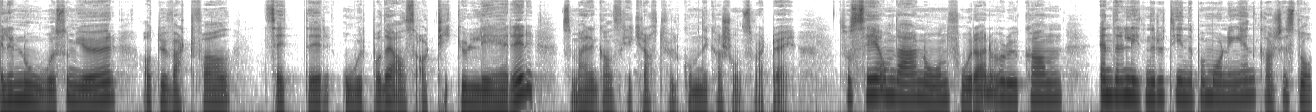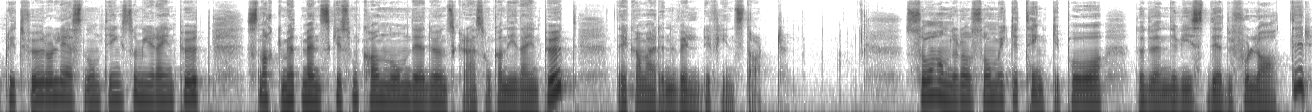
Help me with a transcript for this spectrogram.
eller noe som gjør at du i hvert fall setter ord på det, altså artikulerer, som er et ganske kraftfullt kommunikasjonsverktøy. Så se om det er noen foraer hvor du kan Endre en liten rutine på morgenen, kanskje stå opp litt før og lese noen ting som gir deg input. Snakke med et menneske som kan noe om det du ønsker deg, som kan gi deg input. Det kan være en veldig fin start. Så handler det også om å ikke tenke på nødvendigvis det du forlater,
